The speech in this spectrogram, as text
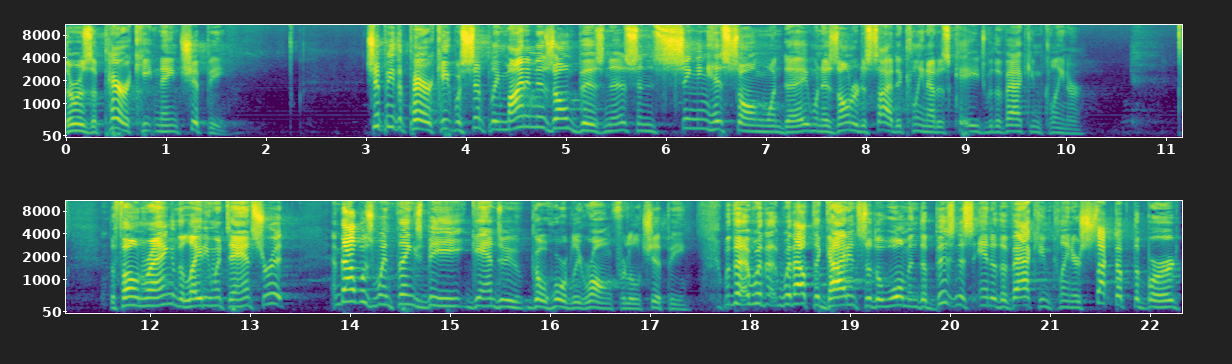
There was a parakeet named Chippy. Chippy the parakeet was simply minding his own business and singing his song one day when his owner decided to clean out his cage with a vacuum cleaner. The phone rang and the lady went to answer it. And that was when things began to go horribly wrong for little Chippy. Without the guidance of the woman, the business end of the vacuum cleaner sucked up the bird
